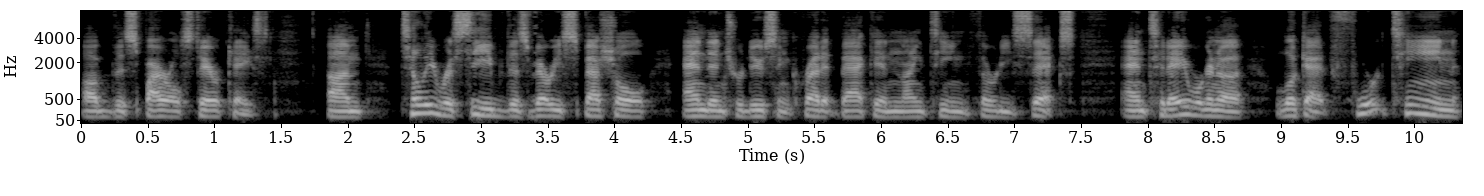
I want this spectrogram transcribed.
of the spiral staircase. Um, Tilly received this very special and introducing credit back in 1936. And today we're going to look at 14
